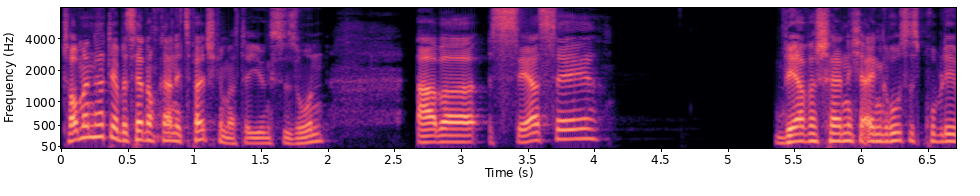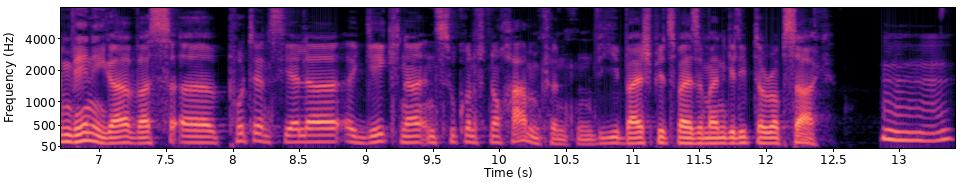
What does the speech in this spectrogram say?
Tommen hat ja bisher noch gar nichts falsch gemacht, der jüngste Sohn. Aber Cersei wäre wahrscheinlich ein großes Problem weniger, was äh, potenzielle äh, Gegner in Zukunft noch haben könnten, wie beispielsweise mein geliebter Rob Stark. Mhm,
